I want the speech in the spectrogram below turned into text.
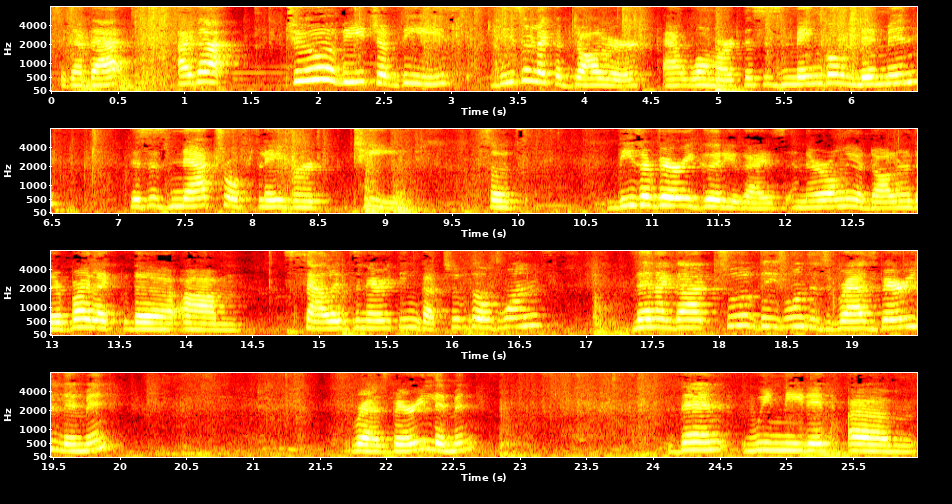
So got that. I got two of each of these. These are like a dollar at Walmart. This is mango lemon. This is natural flavored tea. So it's these are very good, you guys, and they're only a dollar. They're by like the um, salads and everything. Got two of those ones. Then I got two of these ones. It's raspberry lemon. Raspberry lemon. Then we needed um,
